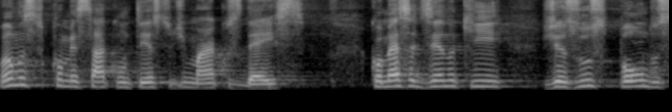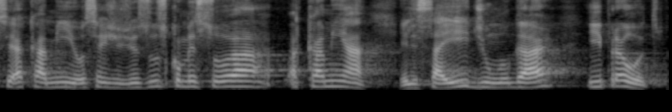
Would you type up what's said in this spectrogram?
Vamos começar com o texto de Marcos 10. Começa dizendo que Jesus pondo-se a caminho, ou seja, Jesus começou a, a caminhar, ele sair de um lugar e ir para outro.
